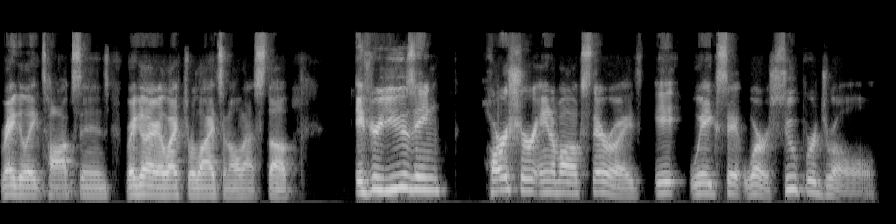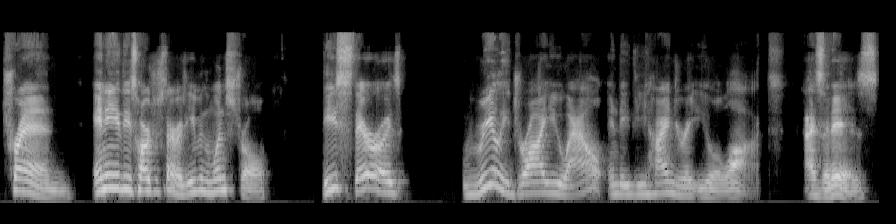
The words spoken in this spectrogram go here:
regulate toxins regulate electrolytes and all that stuff. If you're using harsher anabolic steroids it makes it worse. Superdrol tren any of these harsher steroids, even Winstrol, these steroids really dry you out and they dehydrate you a lot as it is.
